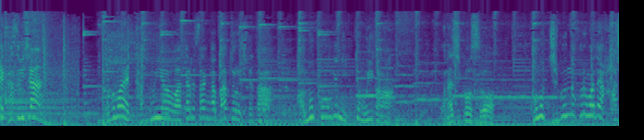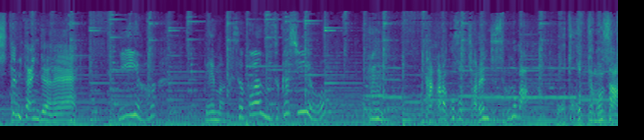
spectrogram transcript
ねえかすみちゃん。この前匠や渡さんがバトルしてたあの峠に行ってもいいかな。同じコースをこの自分の車で走ってみたいんだよね。いいよ。でもあそこは難しいよ。うん。だからこそチャレンジするのが男ってもんさ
